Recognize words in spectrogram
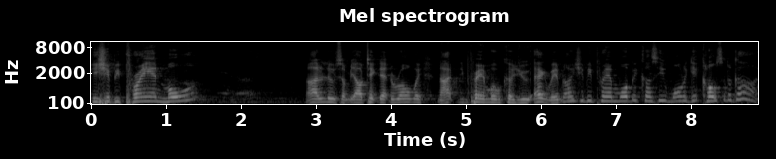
He should be praying more. Hallelujah. Some of y'all take that the wrong way. Not you praying more because you aggravated. No, he should be praying more because he want to get closer to God.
